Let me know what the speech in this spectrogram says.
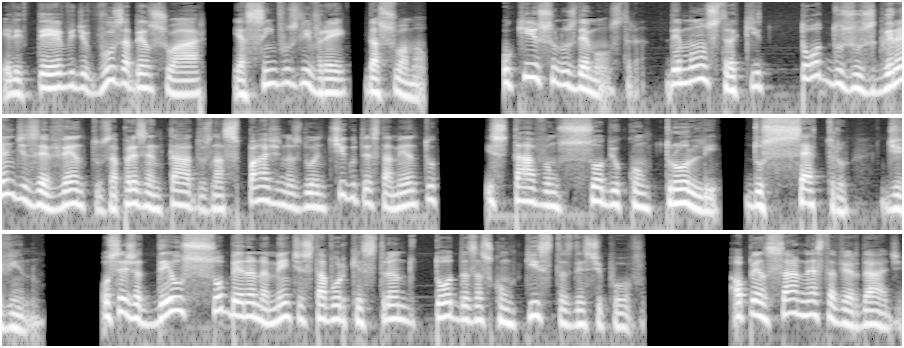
ele teve de vos abençoar e assim vos livrei da sua mão. O que isso nos demonstra? Demonstra que todos os grandes eventos apresentados nas páginas do Antigo Testamento estavam sob o controle do cetro divino. Ou seja, Deus soberanamente estava orquestrando todas as conquistas deste povo. Ao pensar nesta verdade,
